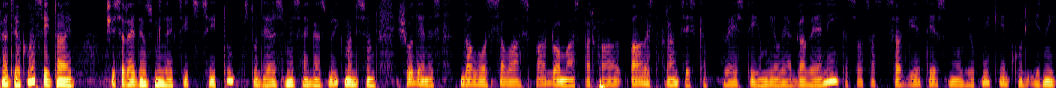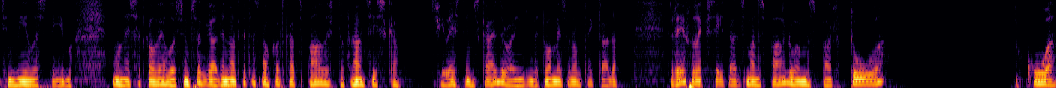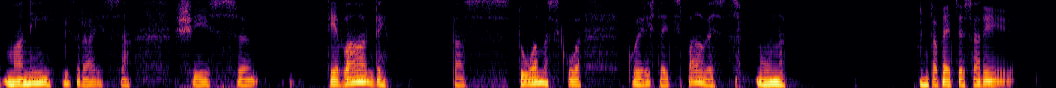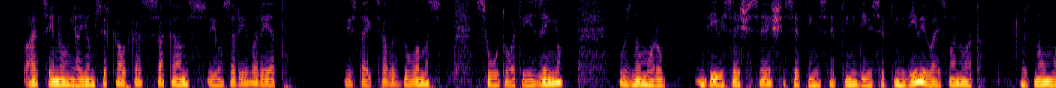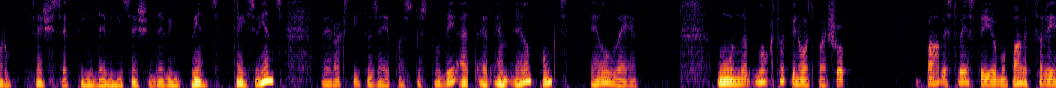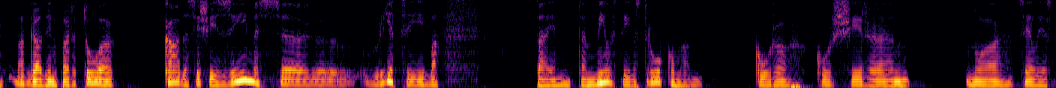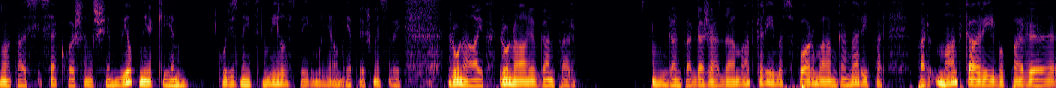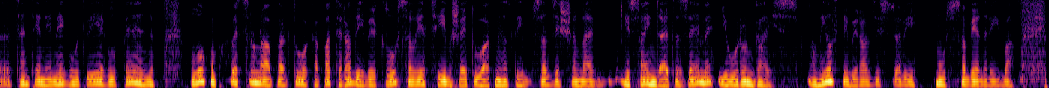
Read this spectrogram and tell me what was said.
Darbie radioklausītāji, šis ir raidījums Mīlēt citu citu. Studijā esmu Aigās Brīsmanis, un šodien es dalos savās pārdomās par pāvesta Franciska vēstījumu lielajā gavēnī, kas saucās Sargieties no viltniekiem, kuri iznīcina mīlestību. Un es atkal vēlos jums atgādināt, ka tas nav kaut kāds pāvesta Franciska šī vēstījuma skaidrojums, bet to mēs varam teikt tāda refleksija, tādas manas pārdomas par to, ko manī izraisa šīs eh, tie vārdi, tās domas, ko, ko ir izteicis pāvests. Un, un tāpēc es arī aicinu, ja jums ir kaut kas sakāms, jūs arī variet izteikt savas domas, sūtot īsiņu uz numuru 266, 77, 272 vai zvanot uz numuru 679, 691, 31 vai rakstīt uz e-pastu studiju at rml.lv. Un, lūk, turpinot par šo pāvestu vēstījumu, pāvests arī atgādina par to, kādas ir šīs zīmes uh, liecība tam, tam mīlestības trūkumam, kuru, kurš ir uh, no cēlies no tās sekošanas šiem viltniekiem, kur iznīcina mīlestību. Ja, iepriekš mēs arī runāju, runāju gan par gan par dažādām atkarības formām, gan arī par, par mantkārību, par uh, centieniem iegūt vieglu peļņu. Un lūk, un pāvests runā par to, ka pati radība ir klusa liecība šeit tuvāk mīlestības atzīšanai. Ir saindēta zeme, jūra un gaiss. Un mīlestība ir atzīst arī mūsu sabiedrībā.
